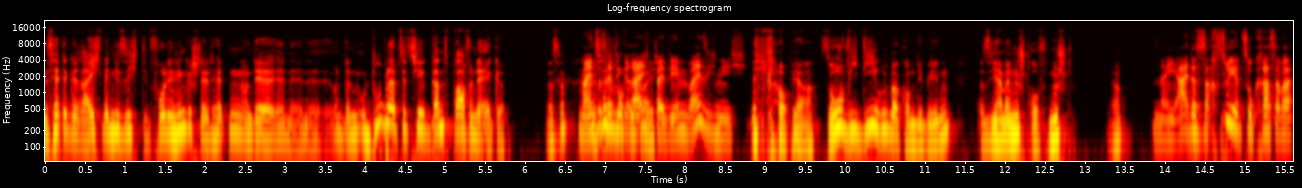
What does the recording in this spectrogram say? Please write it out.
Es hätte gereicht, wenn die sich vor den hingestellt hätten und der und dann und du bleibst jetzt hier ganz brav in der Ecke. Weißt du? Meinst du, es hätte gereicht? gereicht? Bei dem weiß ich nicht. Ich glaube ja. So wie die rüberkommen, die Bäden. Also die haben ja nichts drauf, nichts. Ja. Naja, das sagst du jetzt so krass, aber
